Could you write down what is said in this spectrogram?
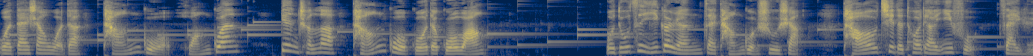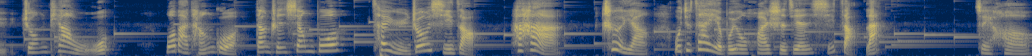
我戴上我的糖果皇冠，变成了糖果国的国王。我独自一个人在糖果树上，淘气地脱掉衣服，在雨中跳舞。我把糖果当成香波，在雨中洗澡，哈哈，这样我就再也不用花时间洗澡啦。最后，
